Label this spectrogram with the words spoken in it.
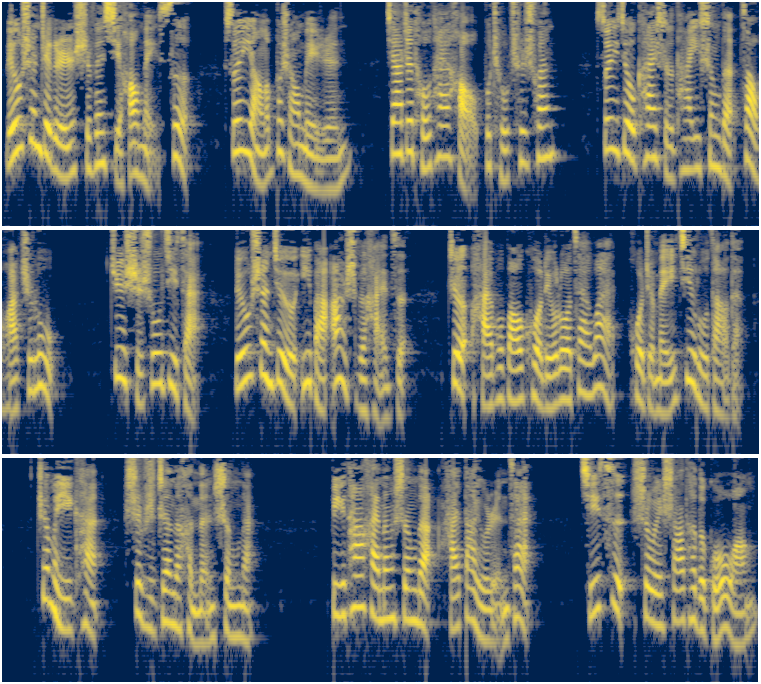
刘胜这个人十分喜好美色，所以养了不少美人。加之投胎好，不愁吃穿，所以就开始了他一生的造华之路。据史书记载，刘胜就有一百二十个孩子，这还不包括流落在外或者没记录到的。这么一看，是不是真的很能生呢？比他还能生的还大有人在。其次是位沙特的国王，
